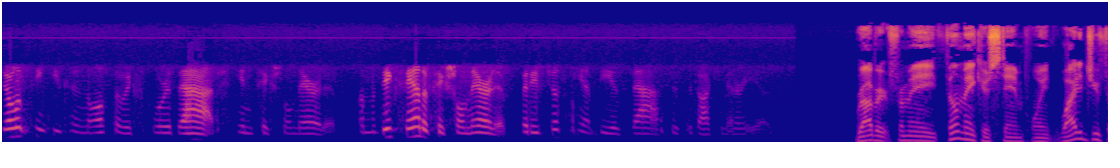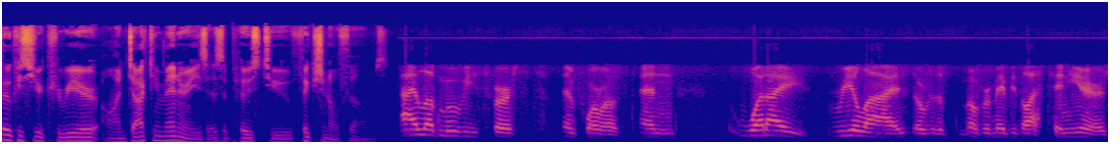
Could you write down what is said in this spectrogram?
don't think you can also explore that in fictional narrative. I'm a big fan of fictional narrative, but it just can't be as vast as the documentary is. Robert, from a filmmaker's standpoint, why did you focus your career on documentaries as opposed to fictional films? I love movies first and foremost, and what I realized over the over maybe the last ten years,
